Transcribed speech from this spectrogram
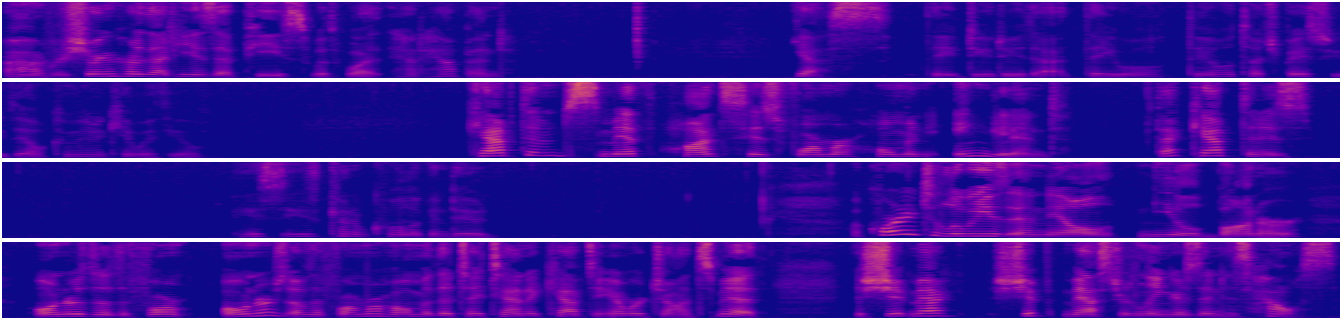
uh, reassuring her that he is at peace with what had happened? Yes, they do do that. They will they will touch base with you. They'll communicate with you. Captain Smith haunts his former home in England. That captain is he's he's kind of a cool looking dude. According to Louise and Neil Neil Bonner, owners of the form, owners of the former home of the Titanic Captain Edward John Smith, the shipma- shipmaster lingers in his house.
